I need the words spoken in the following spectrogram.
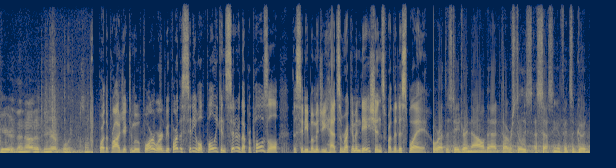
here than out at the airport. For the project to move forward, before the city will fully consider the proposal, the city of Bemidji had some recommendations for the display. We're at the stage right now that uh, we're still assessing if it's a good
